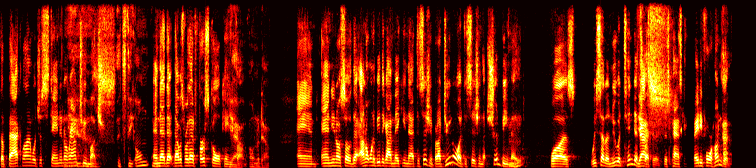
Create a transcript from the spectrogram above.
the back line was just standing around too much, It's the only. and that, that that was where that first goal came yeah, from. oh no doubt. And and you know, so that I don't want to be the guy making that decision, but I do know a decision that should be made was we set a new attendance. Yes. record this past game, 8400,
